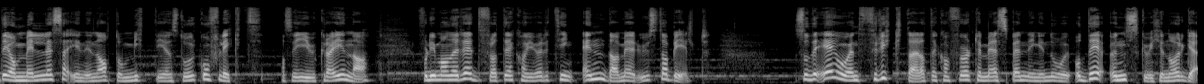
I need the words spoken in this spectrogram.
det å melde seg inn i Nato midt i en storkonflikt, altså i Ukraina fordi man er redd for at det kan gjøre ting enda mer ustabilt. Så det er jo en frykt der at det kan føre til mer spenning i nord, og det ønsker jo ikke Norge.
